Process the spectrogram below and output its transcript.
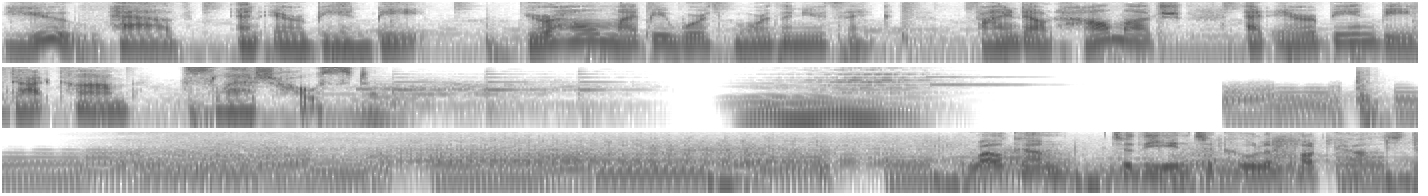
you have an Airbnb. Your home might be worth more than you think. Find out how much at airbnb.com/slash host. Welcome to the Intercooler Podcast.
